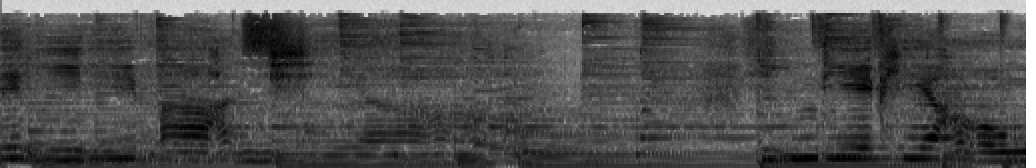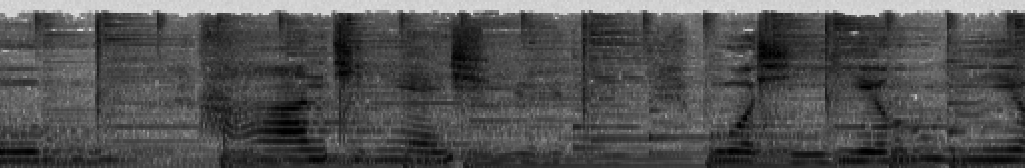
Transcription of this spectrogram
一般香。银蝶飘舞满天雪。我心悠悠，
